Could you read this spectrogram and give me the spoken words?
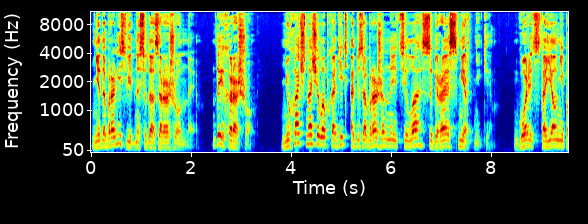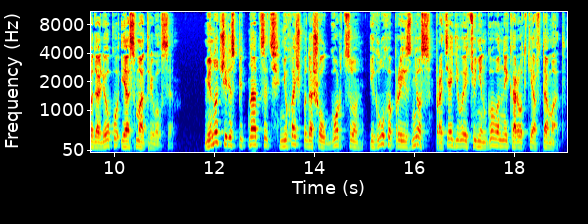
Не добрались, видно, сюда зараженные. Да и хорошо. Нюхач начал обходить обезображенные тела, собирая смертники. Горец стоял неподалеку и осматривался. Минут через пятнадцать Нюхач подошел к горцу и глухо произнес, протягивая тюнингованный короткий автомат.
